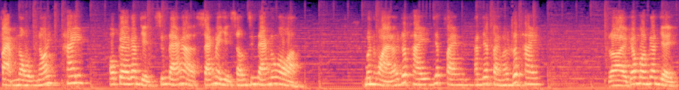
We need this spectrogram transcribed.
Phạm nội nói hay. Ok, các anh chị, xứng đáng à sáng nay dậy sớm xứng đáng đúng không ạ? À? minh hòa nói rất hay. Giáp phan, anh giáp phan nói rất hay. Rồi, cảm ơn các anh chị.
